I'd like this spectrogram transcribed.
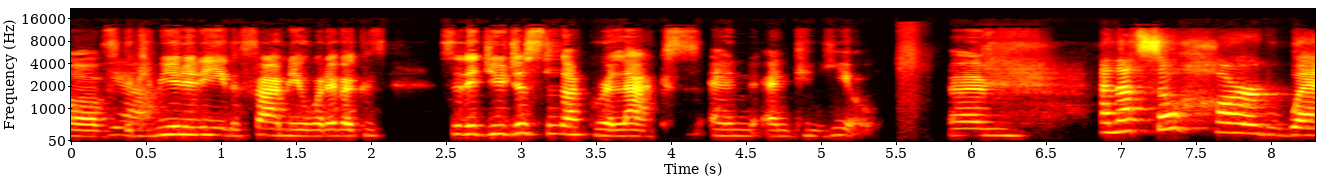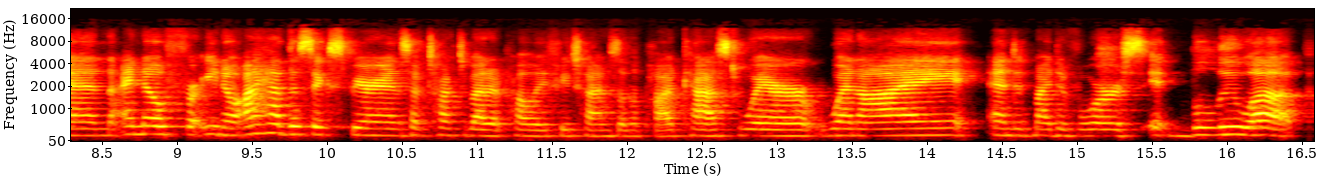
of yeah. the community, the family, or whatever, because so that you just like relax and and can heal. Um, and that's so hard when I know for, you know, I had this experience, I've talked about it probably a few times on the podcast, where when I ended my divorce, it blew up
